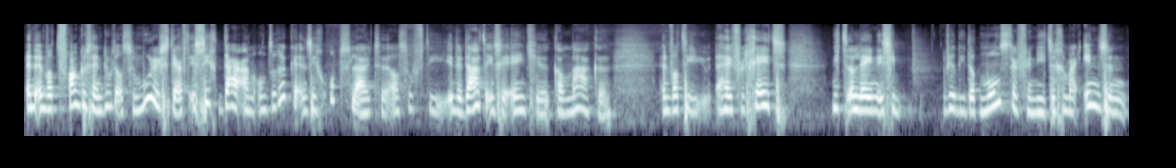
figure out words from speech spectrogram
En, en wat Frankenstein doet als zijn moeder sterft, is zich daaraan ontrukken en zich opsluiten. Alsof hij inderdaad in zijn eentje kan maken. En wat hij, hij vergeet, niet alleen is hij, wil hij dat monster vernietigen, maar in zijn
